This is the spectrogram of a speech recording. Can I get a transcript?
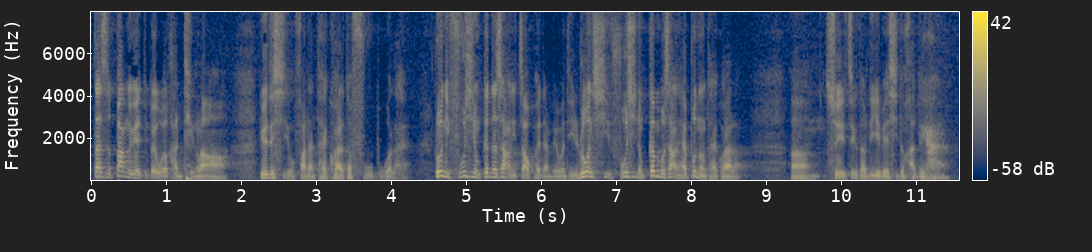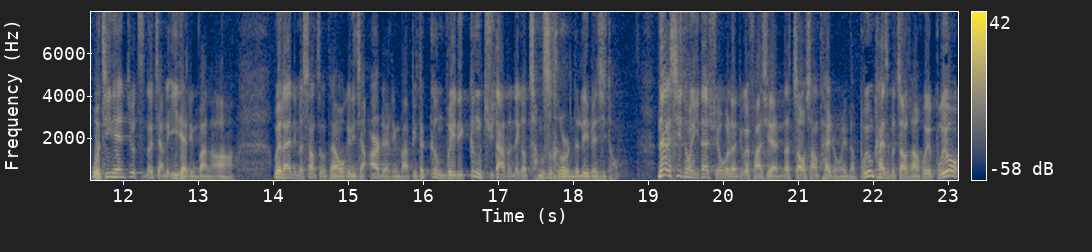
但是半个月就被我喊停了啊！因为这系统发展太快了，他服务不过来。如果你服务系统跟得上，你招快点没问题；如果你系服务系统跟不上，你还不能太快了，啊！所以这个裂变系统很厉害。我今天就只能讲个一点零版了啊！未来你们上总台，我给你讲二点零版，比它更威力、更巨大的那个城市合伙人的裂变系统。那个系统一旦学会了，你会发现那招商太容易了，不用开什么招商会，不用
